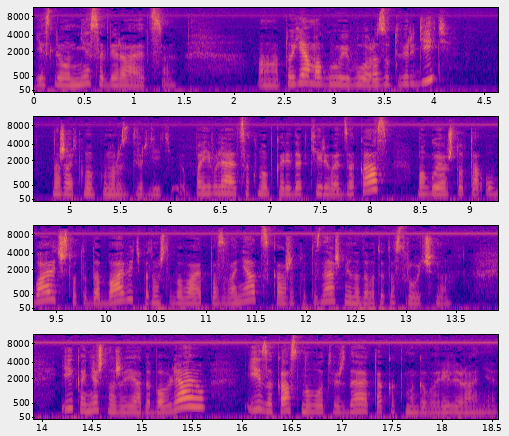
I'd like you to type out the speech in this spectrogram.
если он не собирается, а, то я могу его разутвердить, нажать кнопку на разутвердить. Появляется кнопка «Редактировать заказ». Могу я что-то убавить, что-то добавить, потому что бывает позвонят, скажут, ты знаешь, мне надо вот это срочно. И, конечно же, я добавляю, и заказ снова утверждаю, так как мы говорили ранее.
